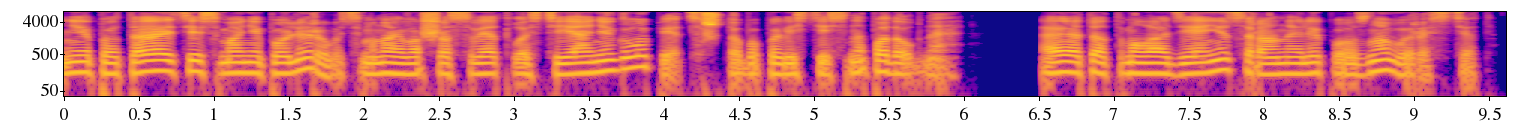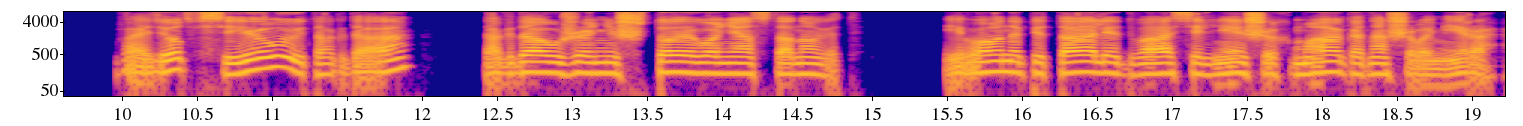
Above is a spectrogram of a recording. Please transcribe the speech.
«Не пытайтесь манипулировать мной, ваша светлость. Я не глупец, чтобы повестись на подобное. Этот младенец рано или поздно вырастет. Войдет в силу, и тогда... Тогда уже ничто его не остановит. Его напитали два сильнейших мага нашего мира.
